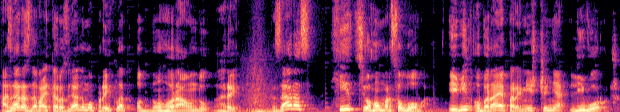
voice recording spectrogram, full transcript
А зараз давайте розглянемо приклад одного раунду гри. Зараз хід цього марсолова, і він обирає переміщення ліворуч.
